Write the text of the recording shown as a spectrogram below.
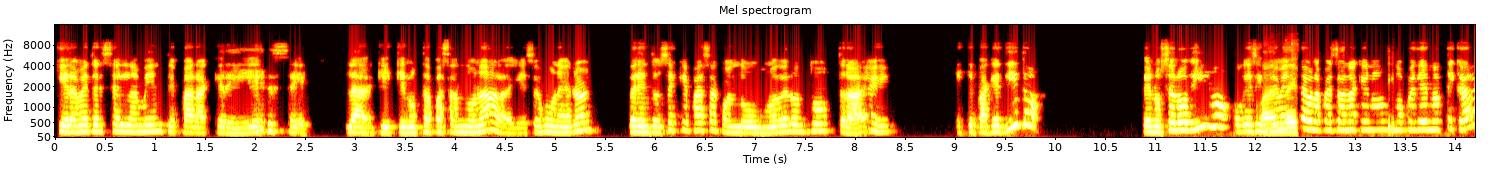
quiera meterse en la mente para creerse la, que, que no está pasando nada y eso es un error. Pero entonces, ¿qué pasa cuando uno de los dos trae este paquetito que no se lo dijo o que simplemente es una persona que no, no fue diagnosticada?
